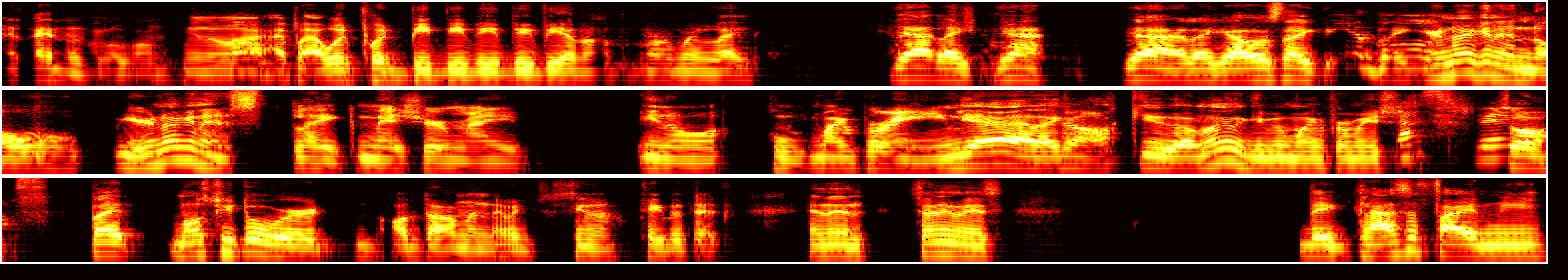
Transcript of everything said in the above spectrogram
I lied on all of them. You know, I I, Oh. I would put B B B B B on all of them and like, yeah, like yeah. Yeah, like I was like, like you're not gonna know, you're not gonna like measure my, you know, my brain. Yeah, like fuck you. I'm not gonna give you my information. That's very So- But most people were all dumb and they would just, you know, take the test. And then, so anyways, they classified me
